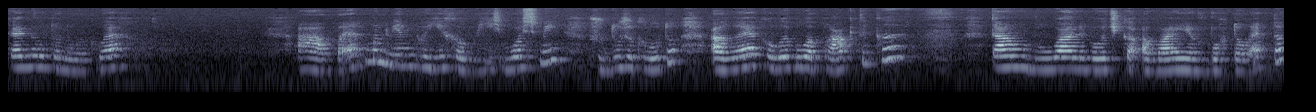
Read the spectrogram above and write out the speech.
Хемілтон, Леклех. А Бергман він приїхав восьмий, що дуже круто. Але коли була практика, Там була невеличка аварія в Бортолетто.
